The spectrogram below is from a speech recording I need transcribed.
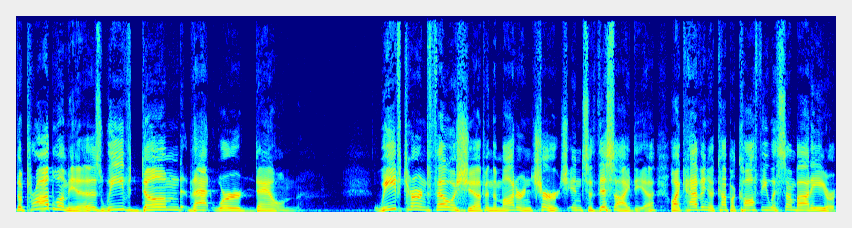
The problem is we've dumbed that word down. We've turned fellowship in the modern church into this idea, like having a cup of coffee with somebody, or,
